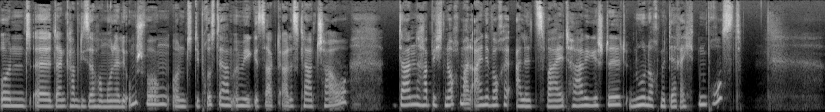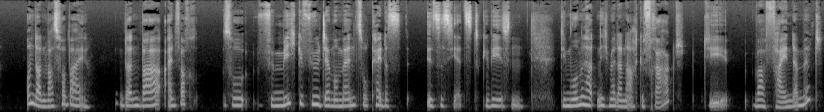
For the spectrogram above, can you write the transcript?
Und äh, dann kam dieser hormonelle Umschwung und die Brüste haben irgendwie gesagt, alles klar, ciao. Dann habe ich noch mal eine Woche alle zwei Tage gestillt, nur noch mit der rechten Brust. Und dann war es vorbei. Dann war einfach so für mich gefühlt der Moment so, okay, das ist es jetzt gewesen. Die Murmel hat nicht mehr danach gefragt die war fein damit,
